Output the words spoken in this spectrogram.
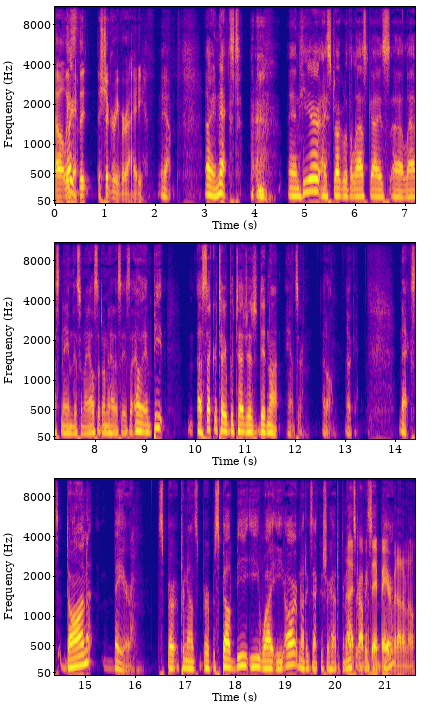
Oh, at least Okay. the, the sugary variety. Yeah. Okay, next. and here I struggled with the last guy's uh, last name. This one I also don't know how to say. It's like, oh, and Pete, uh, Secretary Buttigieg did not answer at all. Okay. Next, Don Beyer. Sp- pronounced or spelled B E Y E R. I'm not exactly sure how to pronounce it. I'd it. probably I'm gonna say Bayer, but I don't know.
